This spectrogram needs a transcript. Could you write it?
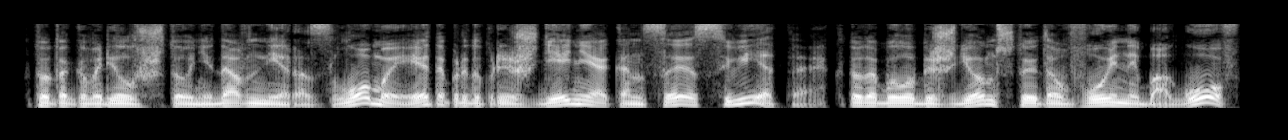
Кто-то говорил, что недавние разломы — это предупреждение о конце света. Кто-то был убежден, что это войны богов,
